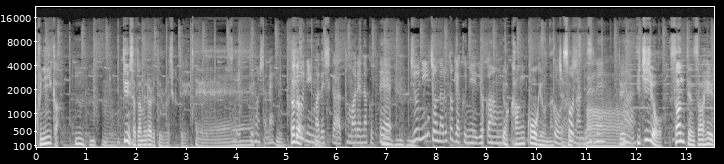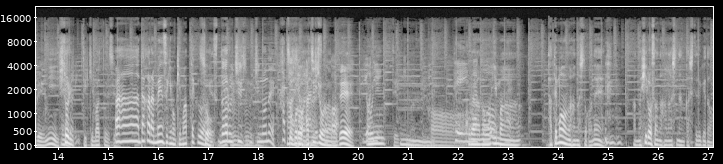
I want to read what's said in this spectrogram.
国以下っうんうんていうふうに定められているらしくて、そう言ってましたね。うん。ただ9人までしか泊まれなくうんて、うんうん。10人以上になると逆に旅館。要は観光業になっちゃう。そうなんですね。で、はい。1畳3.3平米に1人って決まってるんですよ。ああだから面積も決まってくるわけですね。だからうち,、うんうんうんちのね8ところ8畳なので4ここ人って決うまってん。あ定員これあの今建物の話とかね あの広さの話なんかしてるけど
